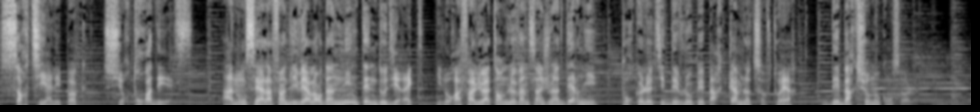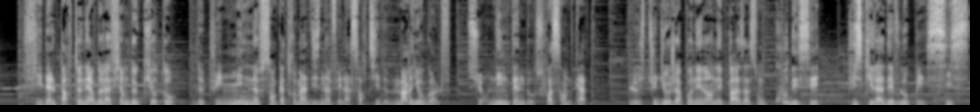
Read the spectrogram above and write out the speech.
sorti à l'époque sur 3DS. Annoncé à la fin de l'hiver lors d'un Nintendo Direct, il aura fallu attendre le 25 juin dernier pour que le titre développé par Camelot Software débarque sur nos consoles. Fidèle partenaire de la firme de Kyoto, depuis 1999 et la sortie de Mario Golf sur Nintendo 64, le studio japonais n'en est pas à son coup d'essai puisqu'il a développé 6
